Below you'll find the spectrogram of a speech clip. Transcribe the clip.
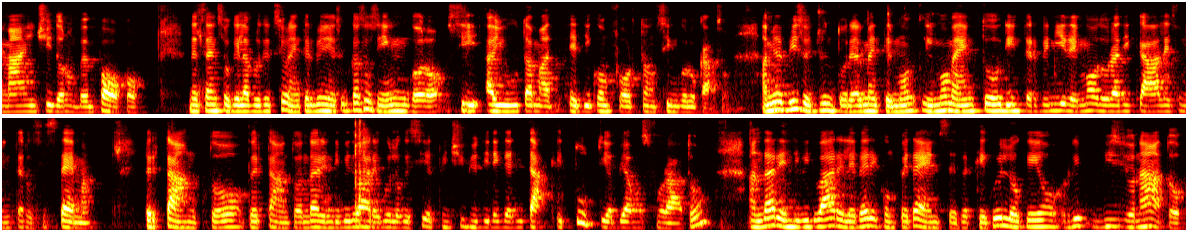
ma incidono ben poco, nel senso che la protezione a intervenire sul caso singolo si aiuta ma è di conforto a un singolo caso. A mio avviso è giunto realmente il, mo- il momento di intervenire in modo radicale sull'intero sistema. Pertanto, pertanto andare a individuare quello che sia il principio di legalità che tutti abbiamo sforato, andare a individuare le vere competenze, perché quello che ho visionato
